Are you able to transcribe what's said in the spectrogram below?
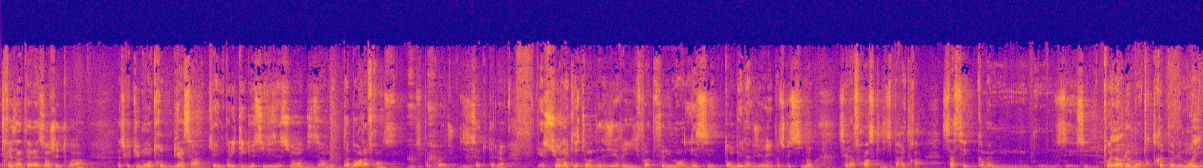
très intéressant chez toi Parce que tu montres bien ça, qu'il y a une politique de civilisation en disant, mais d'abord la France, c'est pourquoi je disais ça tout à l'heure, et sur la question de l'Algérie, il faut absolument laisser tomber l'Algérie, parce que sinon, c'est la France qui disparaîtra. Ça, c'est quand même... C'est toi qui le montres, très peu le montre, oui,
